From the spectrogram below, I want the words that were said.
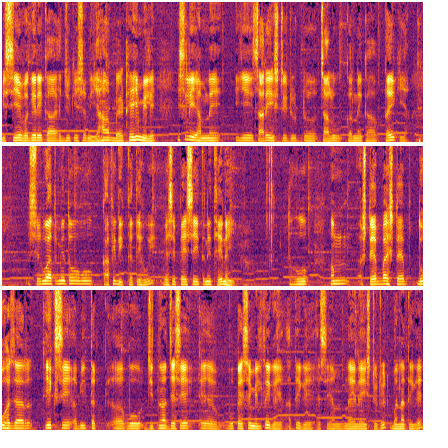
बीसीए वगैरह का एजुकेशन यहाँ बैठे ही मिले। इसलिए हमने ये सारे इंस्टीट्यूट चालू करने का तय किया। शुरुआत में तो वो काफ़ी दिक्कतें हुई, वैसे पैसे इतने थे नहीं। तो हम स्टेप बाय स्टेप 2001 से अभी तक वो जितना जैसे वो पैसे मिलते गए, आते गए, ऐसे हम नए नए इंस्टीट्यूट बनाते गए।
